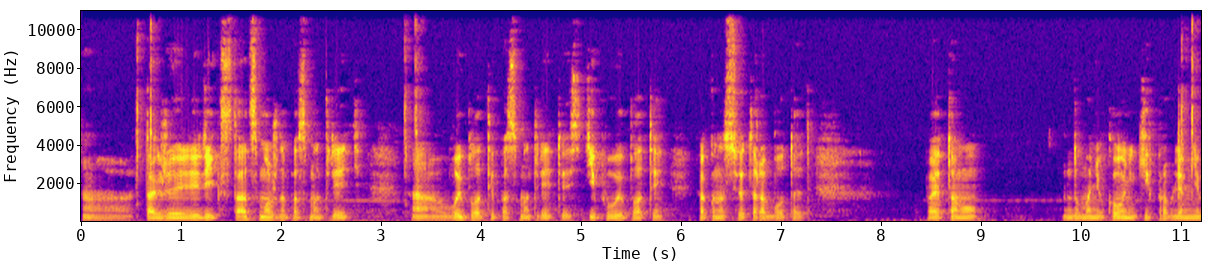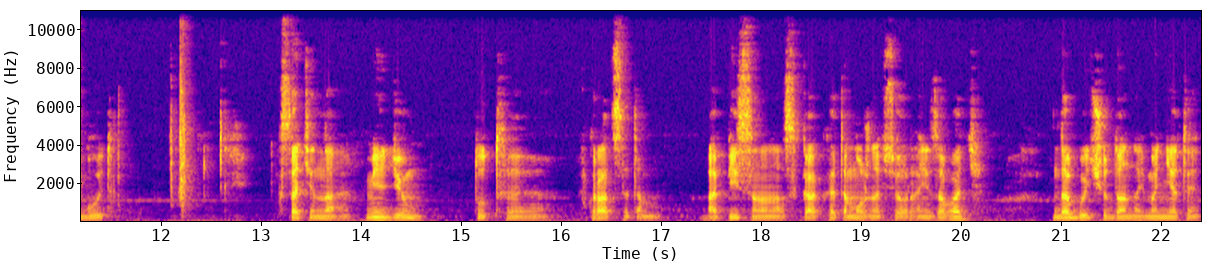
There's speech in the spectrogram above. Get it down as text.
А, также RX Stats можно посмотреть, а, выплаты посмотреть, то есть тип выплаты, как у нас все это работает. Поэтому, думаю, ни у кого никаких проблем не будет. Кстати, на Medium тут э, вкратце там описано у нас, как это можно все организовать, добычу данной монеты.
